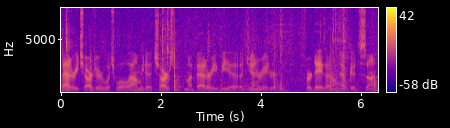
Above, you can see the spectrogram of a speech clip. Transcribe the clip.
battery charger, which will allow me to charge my battery via a generator for days I don't have good sun.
